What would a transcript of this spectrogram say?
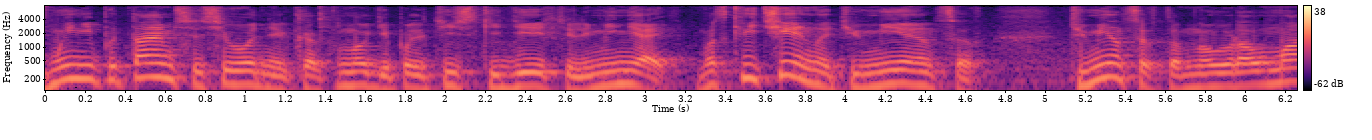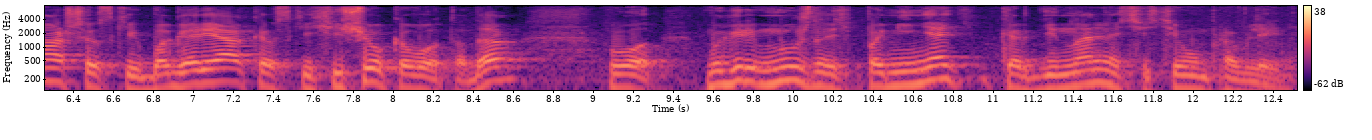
мы не пытаемся сегодня, как многие политические деятели, менять москвичей на тюменцев, тюменцев там на уралмашевских, багаряковских, еще кого-то, да? Вот. Мы говорим, нужно поменять кардинально систему управления.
